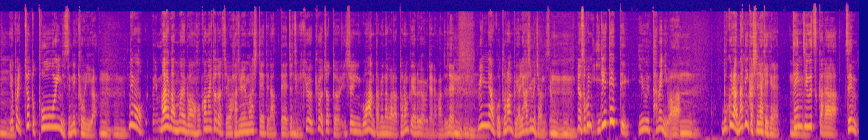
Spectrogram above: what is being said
うん。やっぱりちょっと遠いんですよね距離が。うんうん。でも毎晩毎晩他の人たちは初めましてってなってじゃあ、うん。今日今日ちょっと一緒にご飯食べながらトランプやるよみたいな感じで、うんうんみんなはこうトランプやり始めちゃうんですうんうよ。ん。でもそこに入れてっていうためには、うん僕らは何かしなきゃいけない。うん展示打つから全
